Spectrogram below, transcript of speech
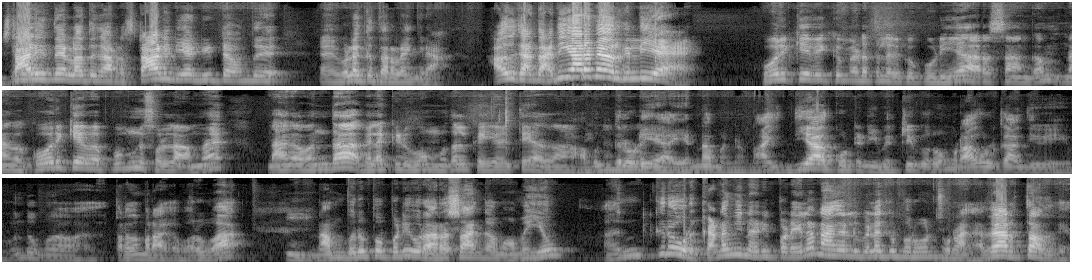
ஸ்டாலின் தான் எல்லாத்துக்கும் காரணம் ஸ்டாலின் ஏன் நீட்டை வந்து அஹ், விலக்கு தரலைங்கிறான் அதுக்கு அந்த அதிகாரமே அவருக்கு இல்லையே கோரிக்கை வைக்கும் இடத்துல இருக்கக்கூடிய அரசாங்கம் நாங்க கோரிக்கை வைப்போம்னு சொல்லாம நாங்க வந்தா விலக்கிடுவோம் முதல் கையெழுத்தே அதுதான். அவங்களுடைய எண்ணம் என்னன்னா இந்தியா கூட்டணி வெற்றி பெறும். ராகுல் காந்தி வந்து பிரதமராக வருவார். நம் விருப்பப்படி ஒரு அரசாங்கம் அமையும். என்கிற ஒரு கனவின் அடிப்படையில் நாங்கள் விலக்கு பெறுவோம்னு சொல்றாங்க. அதான் அர்த்தம் அதுக்கு.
